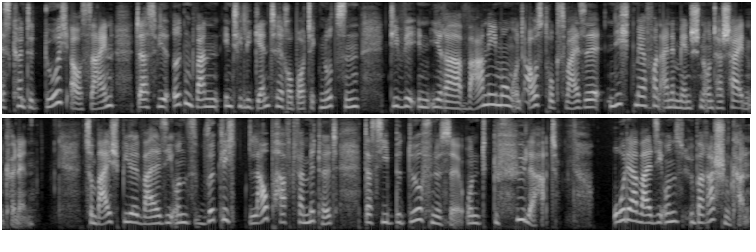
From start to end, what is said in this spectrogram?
Es könnte durchaus sein, dass wir irgendwann intelligente Robotik nutzen, die wir in ihrer Wahrnehmung und Ausdrucksweise nicht mehr von einem Menschen unterscheiden können. Zum Beispiel, weil sie uns wirklich glaubhaft vermittelt, dass sie Bedürfnisse und Gefühle hat. Oder weil sie uns überraschen kann.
